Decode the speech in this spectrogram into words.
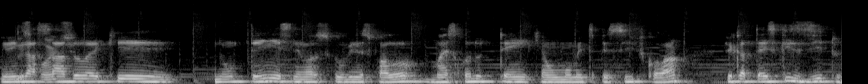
E o do engraçado é que não tem esse negócio que o Vinícius falou, mas quando tem, que é um momento específico lá, fica até esquisito.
